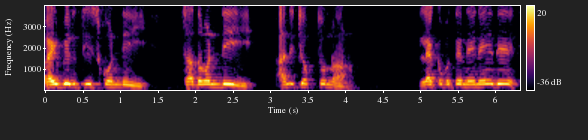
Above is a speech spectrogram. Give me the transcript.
బైబిల్ తీసుకోండి చదవండి అని చెప్తున్నాను. లేకపోతే నేనేది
